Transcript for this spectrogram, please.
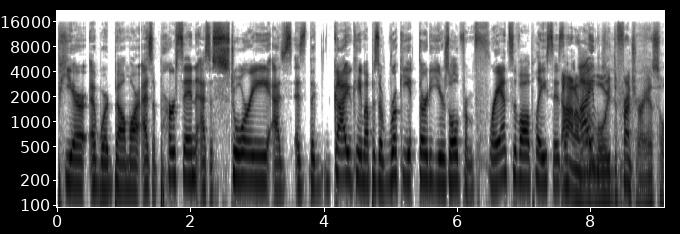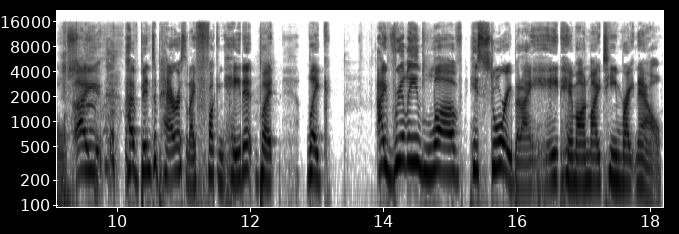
Pierre Edward Bellemare as a person, as a story, as as the guy who came up as a rookie at 30 years old from France of all places. Like, I don't know, Lloyd. The French are assholes. I have been to Paris and I fucking hate it, but like I really love his story, but I hate him on my team right now.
